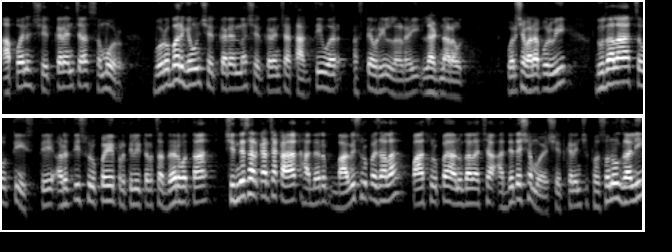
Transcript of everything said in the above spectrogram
आपण शेतकऱ्यांच्या समोर बरोबर घेऊन शेतकऱ्यांना शेतकऱ्यांच्या ताकदीवर रस्त्यावरील लढाई लढणार आहोत. वर्षभरापूर्वी दुधाला चौतीस ते अडतीस रुपये प्रति लिटरचा दर होता. शिंदे सरकारच्या काळात हा दर बावीस रुपये झाला. पाच रुपये अनुदानाच्या अध्यादेशामुळे शेतकऱ्यांची फसवणूक झाली.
